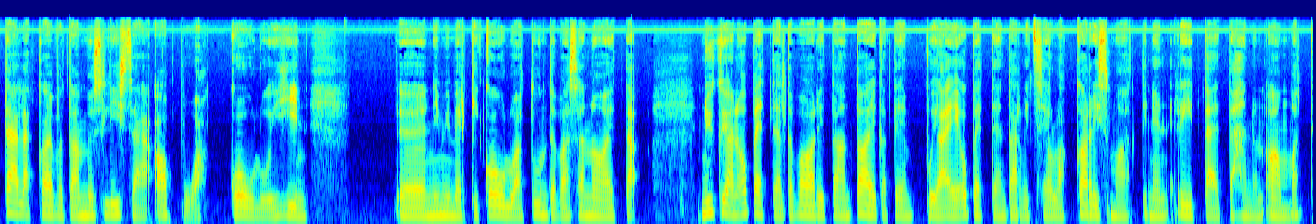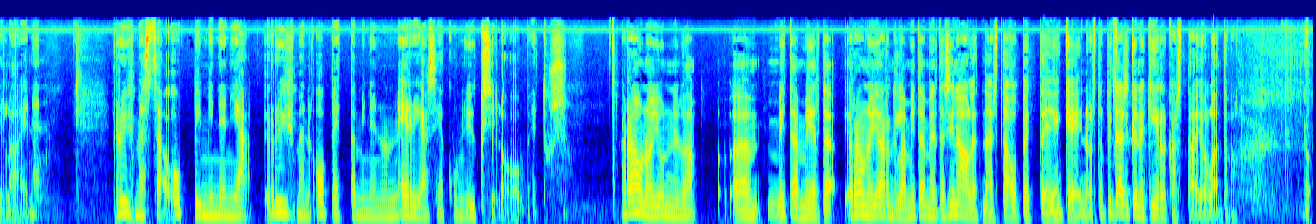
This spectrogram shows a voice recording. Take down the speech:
täällä kaivataan myös lisää apua kouluihin. Öö, nimimerkki koulua tunteva sanoo, että Nykyään opettajalta vaaditaan taikatemppuja, ei opettajan tarvitse olla karismaattinen, riittää, että hän on ammattilainen ryhmässä oppiminen ja ryhmän opettaminen on eri asia kuin yksilöopetus. Rauno Junnila, mitä mieltä, Rauno Jarnila, mitä mieltä sinä olet näistä opettajien keinoista? Pitäisikö ne kirkastaa jollain tavalla? No,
